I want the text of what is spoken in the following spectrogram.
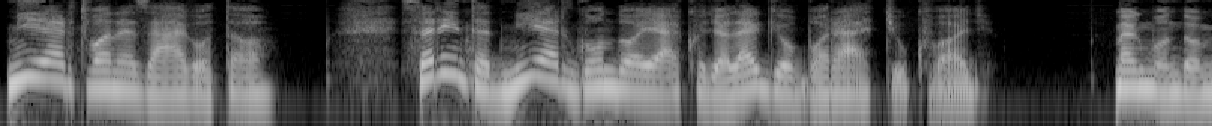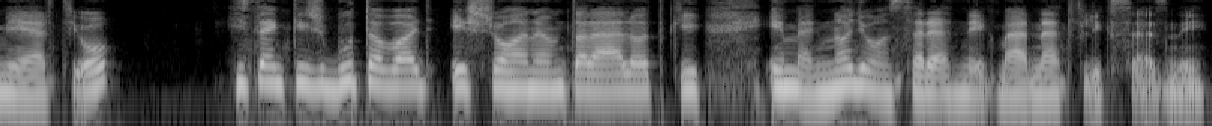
Miért van ez ágota? Szerinted miért gondolják, hogy a legjobb barátjuk vagy? Megmondom miért, jó? Hiszen kis buta vagy, és soha nem találod ki, én meg nagyon szeretnék már Netflixezni.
